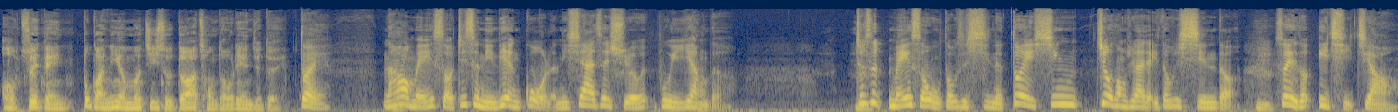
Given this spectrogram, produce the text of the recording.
哦，所以等于不管你有没有基础，都要从头练，就对。对，然后每一首，即使你练过了，你下一次学不一样的，就是每一首舞都是新的。对新旧同学来讲，也都是新的，嗯所以都一起教。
